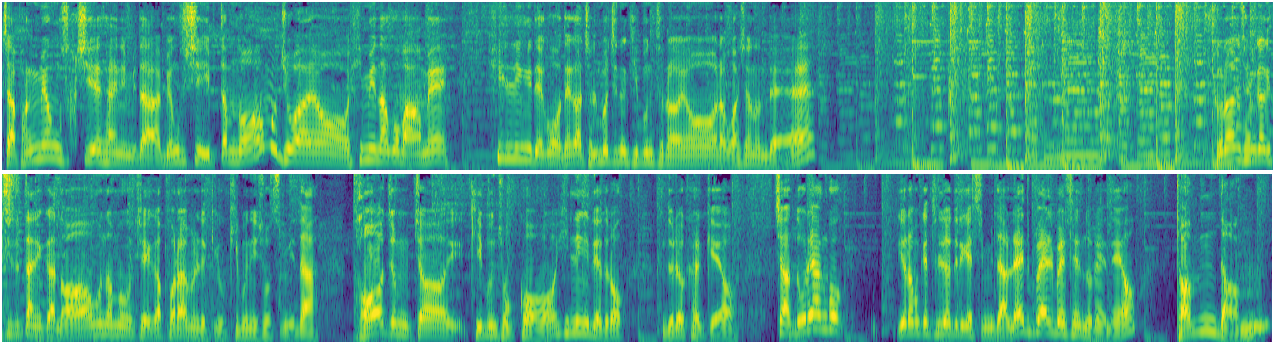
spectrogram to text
자, 박명숙 씨의 사연입니다. 명숙 씨 입담 너무 좋아요. 힘이 나고 마음에 힐링이 되고 내가 젊어지는 기분 들어요. 라고 하셨는데. 그런 생각이 드셨다니까 너무너무 저희가 보람을 느끼고 기분이 좋습니다. 더 좀 저 기분 좋고 힐링이 되도록 노력할게요. 자, 노래 한 곡 여러분께 들려드리겠습니다. 레드벨벳의 노래네요. 덤덤.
